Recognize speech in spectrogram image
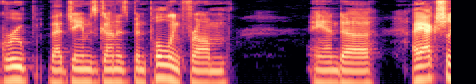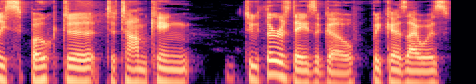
group that James Gunn has been pulling from. And uh, I actually spoke to to Tom King two Thursdays ago because I was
